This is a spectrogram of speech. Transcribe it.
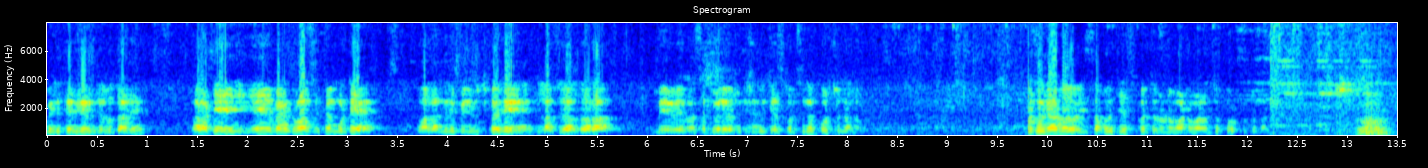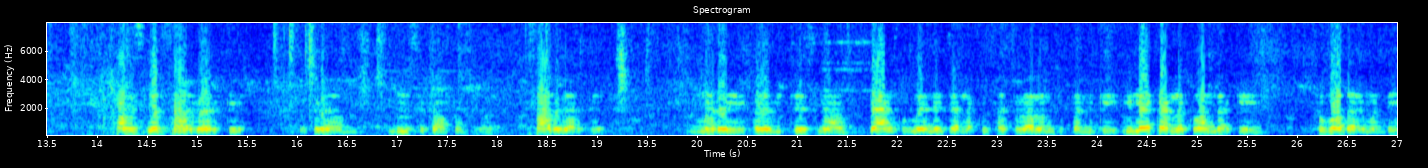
మీకు తెలియడం జరుగుతుంది. కాబట్టి ఏ బ్యాంక్ వాళ్ళు సిద్ధంగా ఉంటే వాళ్ళందరినీ పిలిపించుకొని లబ్ధిదారుల ద్వారా మేము సర్టిఫికేట్ వెరిఫికేషన్ చేసుకోవాల్సిందిగా కోరుతున్నాను గారు ఈ సభ చేసి కొంచెం రెండు మాటలు వాడాల్సి కోరుకుంటున్నాను. కమిషనర్ సార్ గారికి ఇక్కడ డీసీ కార్పొరేషన్ సార్ గారికి. మరి ఇక్కడ విచ్చేసిన బ్యాంకు మేనేజర్లకు సచివాలయం సిబ్బందికి విలేకరులకు అందరికీ శుభోదయం అండి.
